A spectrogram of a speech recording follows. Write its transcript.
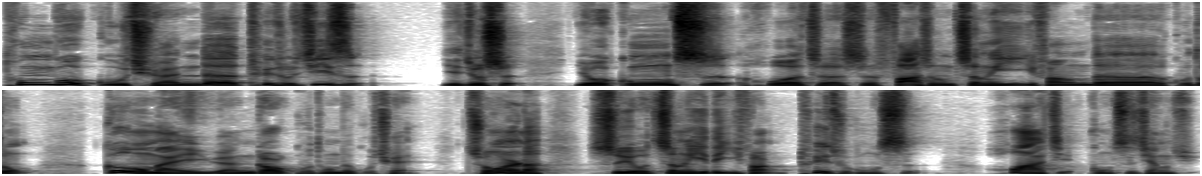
通过股权的退出机制，也就是由公司或者是发生争议一方的股东购买原告股东的股权，从而呢使有争议的一方退出公司，化解公司僵局。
